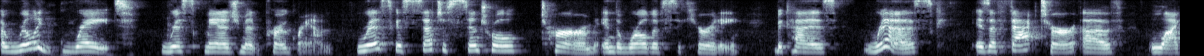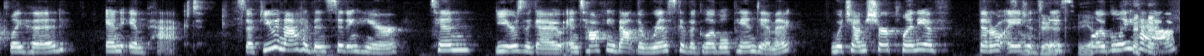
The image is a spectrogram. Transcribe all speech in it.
a really great risk management program. Risk is such a central term in the world of security because risk is a factor of likelihood and impact. So if you and I had been sitting here 10 years ago and talking about the risk of a global pandemic, which I'm sure plenty of federal agencies yep. globally have,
